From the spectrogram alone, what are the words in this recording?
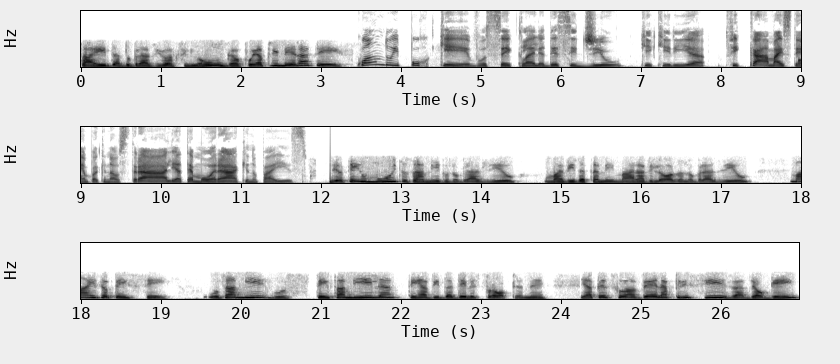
saída do Brasil assim longa foi a primeira vez. Quando e por que você, Clélia, decidiu que queria ficar mais tempo aqui na Austrália, até morar aqui no país? Eu tenho muitos amigos no Brasil, uma vida também maravilhosa no Brasil, mas eu pensei, os amigos têm família, têm a vida deles própria, né? E a pessoa velha precisa de alguém,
